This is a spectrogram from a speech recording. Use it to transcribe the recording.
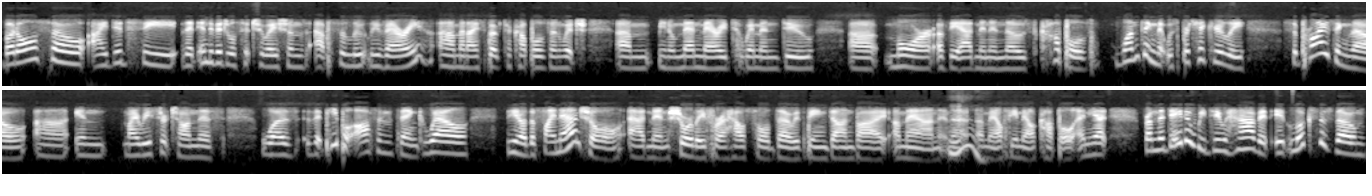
But also, I did see that individual situations absolutely vary, um, and I spoke to couples in which um, you know men married to women do uh, more of the admin in those couples. One thing that was particularly surprising, though, uh, in my research on this was that people often think, well, you know, the financial admin, surely for a household, though, is being done by a man and mm. a, a male female couple. And yet, from the data we do have, it, it looks as though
